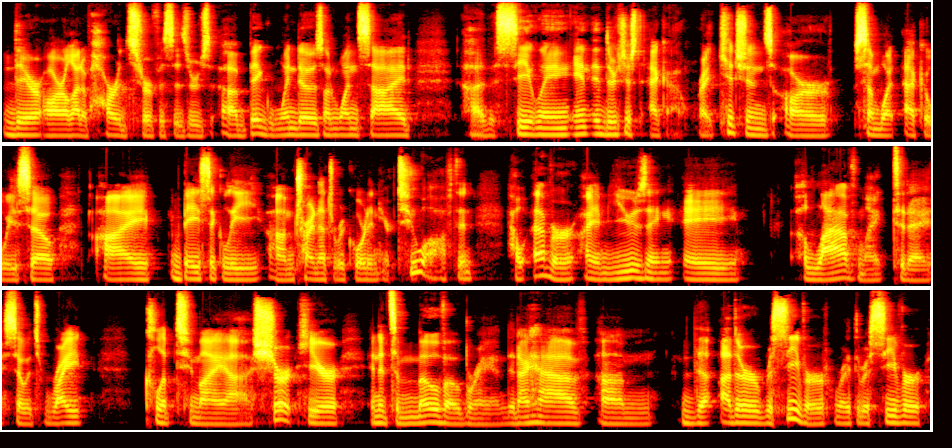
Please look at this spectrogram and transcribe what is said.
there are a lot of hard surfaces. There's uh, big windows on one side, uh, the ceiling, and, and there's just echo, right? Kitchens are somewhat echoey, so I basically um, try not to record in here too often. However, I am using a, a lav mic today, so it's right clipped to my uh, shirt here, and it's a Movo brand. And I have um, the other receiver, right? The receiver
